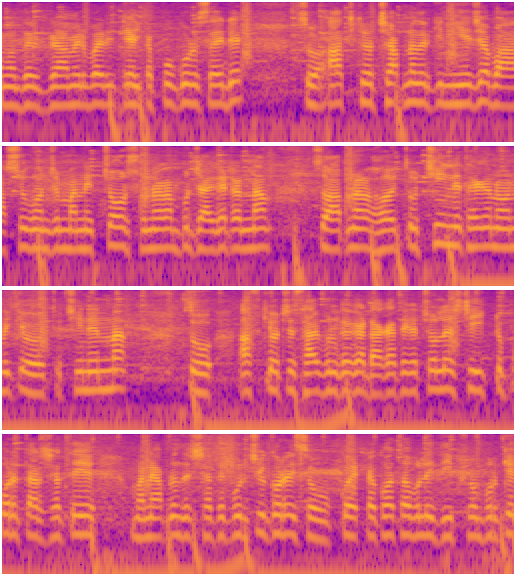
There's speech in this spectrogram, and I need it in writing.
আমাদের গ্রামের বাড়িতে একটা পুকুর সাইডে সো আজকে হচ্ছে আপনাদেরকে নিয়ে যাব আশুগঞ্জ মানে চর সোনারামপুর জায়গাটার নাম। সো আপনারা হয়তো চিনে থাকেন, অনেকে হয়তো চিনেন না। তো আজকে হচ্ছে সাইফুল কাকা ঢাকা থেকে চলে এসেছি। একটু পরে তার সাথে মানে আপনাদের সাথে পরিচয় করাই। সো কয়েকটা কথা বলি দ্বীপ সম্পর্কে।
